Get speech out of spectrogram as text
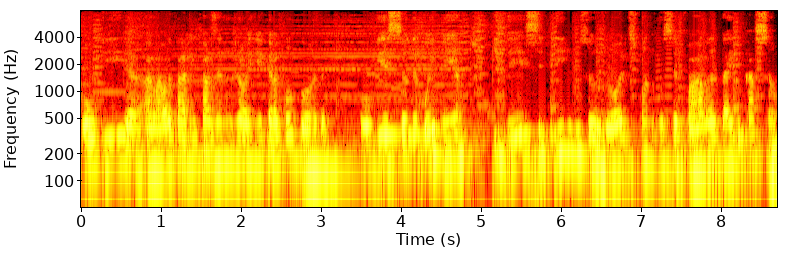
ouvir a, a Laura tá ali fazendo um joinha que ela concorda. Ouvir esse seu depoimento e ver esse brilho nos seus olhos quando você fala da educação.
